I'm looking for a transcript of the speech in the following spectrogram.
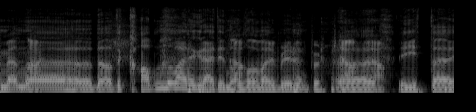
Men nei. eh, det, det kan være greit innhold å bli rundpult. Ja, ja. eh, Gitt uh,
